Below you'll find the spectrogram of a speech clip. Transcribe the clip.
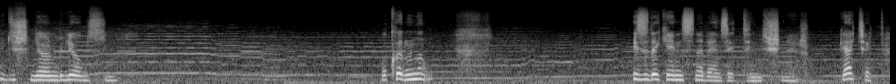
Ne düşünüyorum biliyor musun? Bu kadının bizi de kendisine benzettiğini düşünüyorum. Gerçekten.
